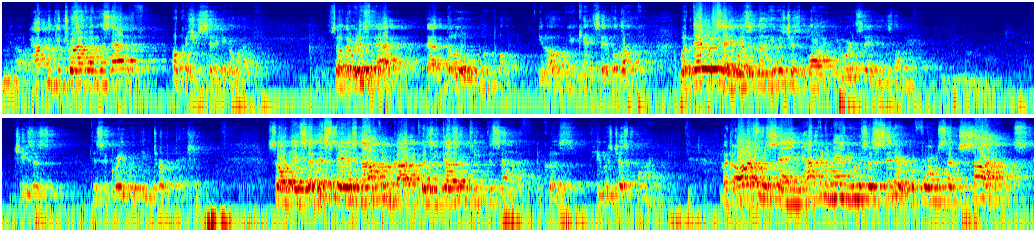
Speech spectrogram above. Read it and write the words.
You know, how could you drive on the Sabbath? Oh, well, because you're saving a life. So there is that that little loophole. You know, you can't save a life. What they were saying was, no, he was just blind. You weren't saving his life. Mm-hmm. Jesus disagreed with the interpretation. So they said, this man is not from God because he doesn't keep the Sabbath, because he was just blind. But others were saying, how can a man who is a sinner perform such signs?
